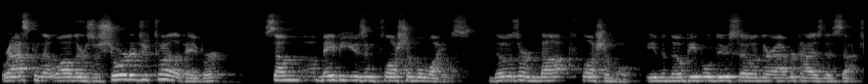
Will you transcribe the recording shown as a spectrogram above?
We're asking that while there's a shortage of toilet paper, some may be using flushable wipes. Those are not flushable, even though people do so and they're advertised as such.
